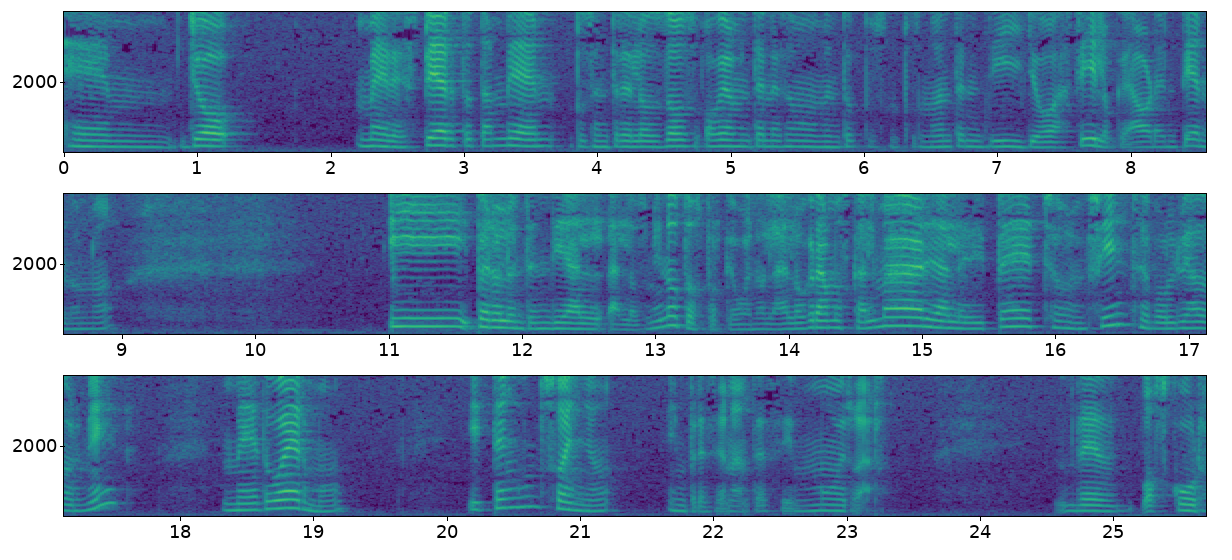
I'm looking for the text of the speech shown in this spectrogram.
Em, yo me despierto también, pues entre los dos, obviamente en ese momento, pues, pues no entendí yo así lo que ahora entiendo, ¿no? Y, pero lo entendí a los minutos, porque bueno, la logramos calmar, ya le di pecho, en fin, se volvió a dormir, me duermo y tengo un sueño impresionante, así, muy raro, de oscuro,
